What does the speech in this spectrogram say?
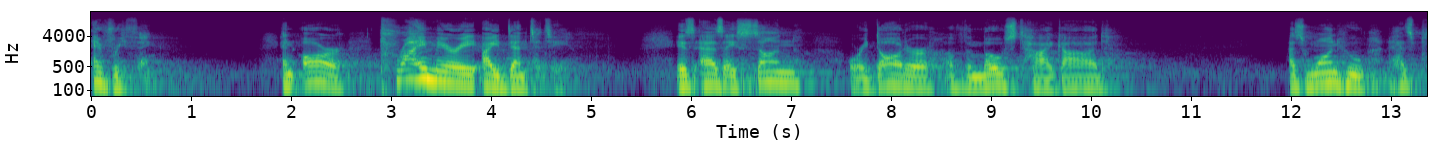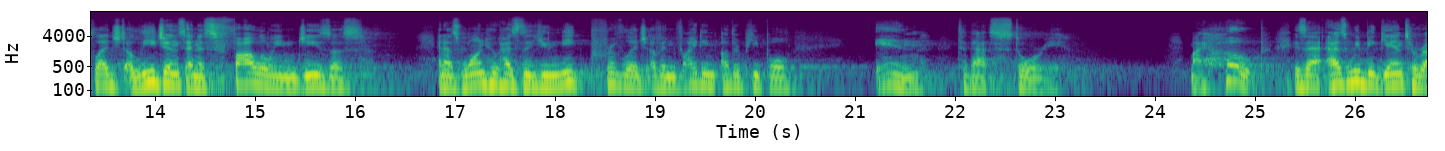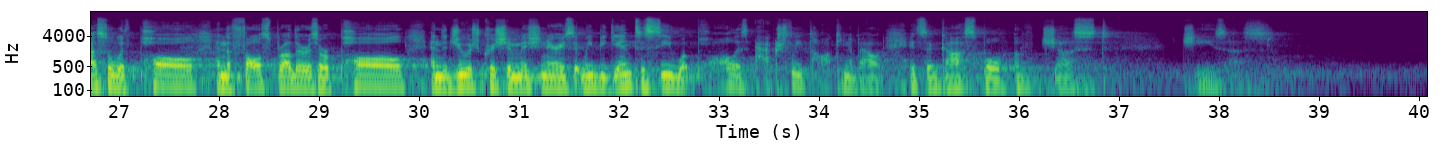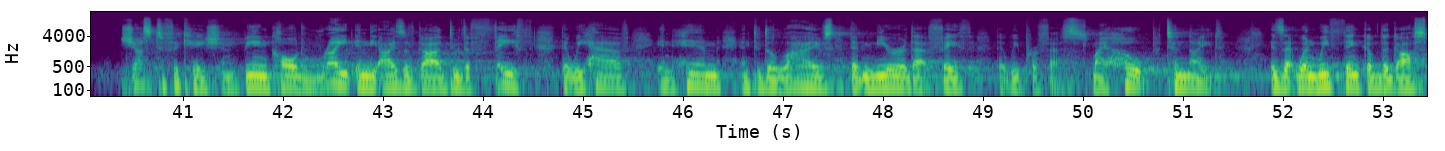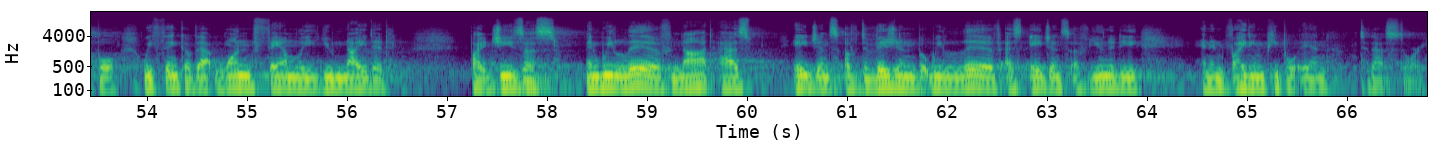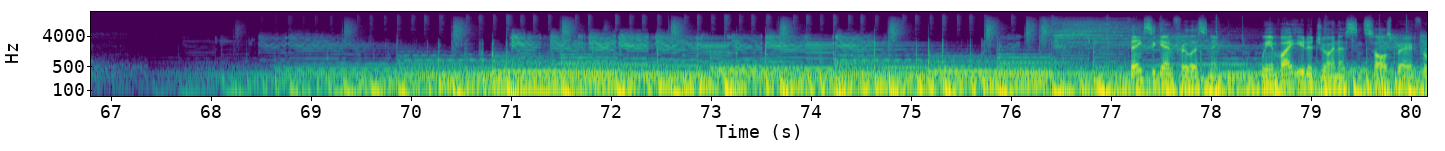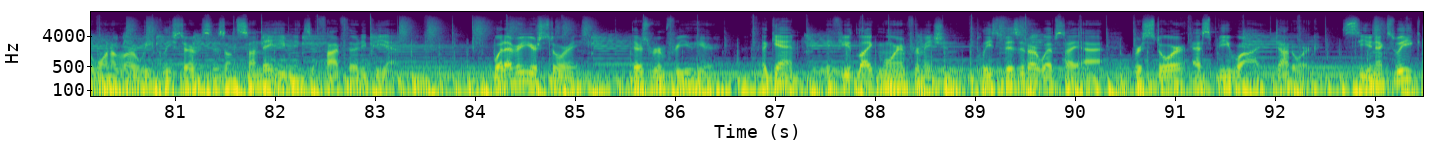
everything. And our primary identity is as a son or a daughter of the Most High God, as one who has pledged allegiance and is following Jesus, and as one who has the unique privilege of inviting other people in to that story. My hope is that as we begin to wrestle with Paul and the false brothers, or Paul and the Jewish Christian missionaries, that we begin to see what Paul is actually talking about. It's a gospel of just Jesus. Justification, being called right in the eyes of God through the faith that we have in Him and through the lives that mirror that faith that we profess. My hope tonight is that when we think of the gospel, we think of that one family united by Jesus. And we live not as agents of division, but we live as agents of unity and inviting people in to that story. Thanks again for listening. We invite you to join us in Salisbury for one of our weekly services on Sunday evenings at 5:30 p.m. Whatever your story, there's room for you here. Again, if you'd like more information, please visit our website at restoresby.org. See you next week.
